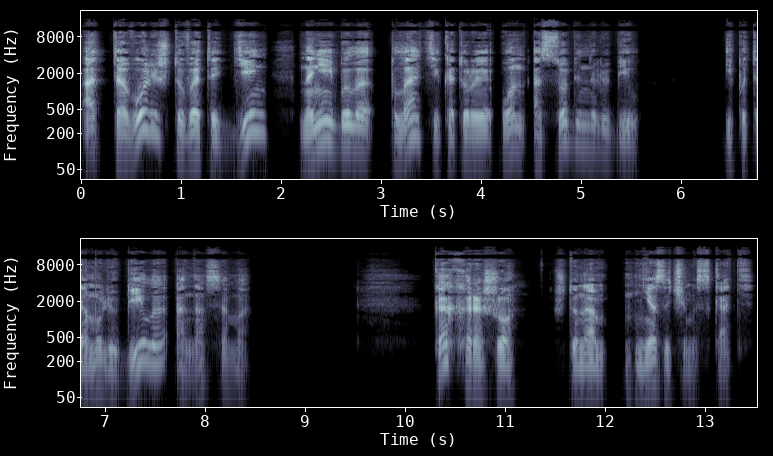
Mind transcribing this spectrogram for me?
от того ли, что в этот день на ней было платье, которое он особенно любил, и потому любила она сама. Как хорошо, что нам незачем искать,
